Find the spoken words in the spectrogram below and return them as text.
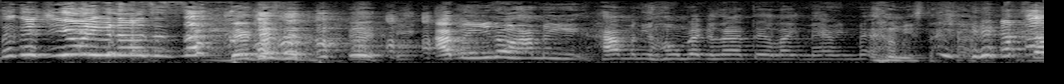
Look at you! You don't even know what to say. There, there's a, there- I mean, you know how many how many homewreckers out there like married men? Let me stop. So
